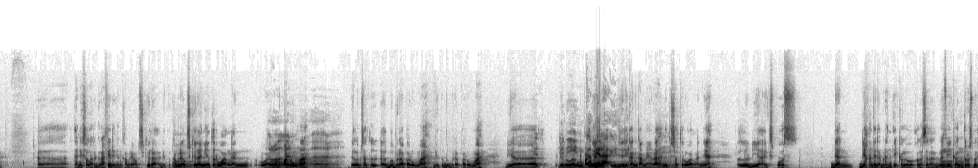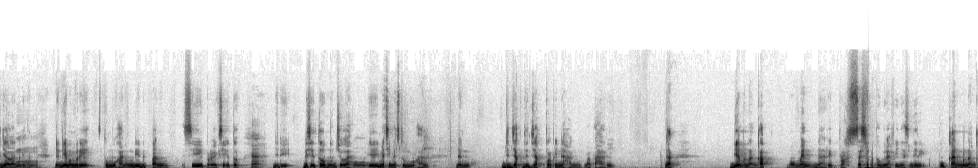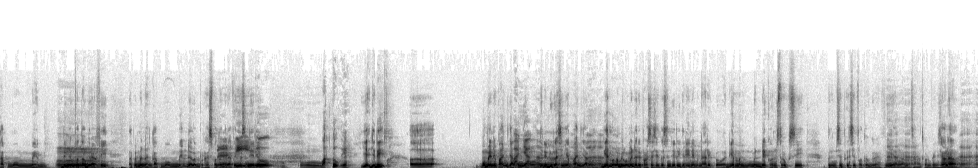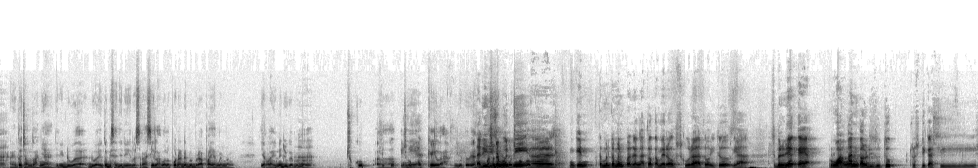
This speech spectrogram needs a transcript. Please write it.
eh, teknik solar grafi dengan kamera obscura gitu. Kamera obscuranya itu ruangan ruangan, depan rumah. Eh, dalam satu eh, beberapa rumah gitu beberapa rumah dia di Jadiin ruang depannya kamera gitu ya. dijadikan kamera gitu satu ruangannya. Lalu dia expose dan dia kan tidak berhenti kalau kalau secara grafik kan terus berjalan gitu. Dan dia memberi tumbuhan di depan si proyeksi itu. Nah. jadi di situ muncullah ya image-image tumbuhan dan jejak-jejak perpindahan matahari. Nah dia menangkap momen dari proses fotografinya sendiri, bukan menangkap momen dengan fotografi, tapi menangkap momen dalam proses fotografi berarti itu sendiri. itu mm, waktu ya. Iya, jadi eh, momennya panjang. Panjang, Jadi durasinya panjang. Dia mengambil momen dari proses itu sendiri. Jadi ini menarik bahwa dia men- mendekonstruksi prinsip-prinsip fotografi yang amat sangat konvensional. Nah itu contohnya. Jadi dua dua itu bisa jadi ilustrasi lah. Walaupun ada beberapa yang memang yang lainnya juga memang cukup eh, Cukup ini cukup ya. oke lah gitu ya. Tadi Maksudnya disebut nih, cukup oke. eh, mungkin teman-teman pada nggak tahu kamera obscura atau itu ya sebenarnya kayak ruangan kalau ditutup terus dikasih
